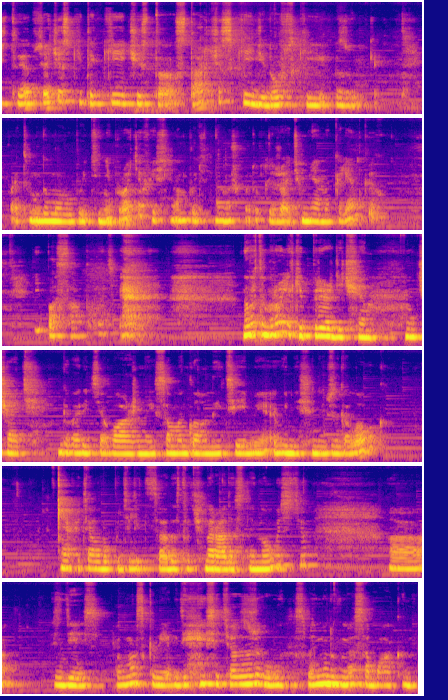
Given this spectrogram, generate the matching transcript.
стоят всяческие такие чисто старческие, дедовские звуки. Поэтому, думаю, вы будете не против, если он будет немножко тут лежать у меня на коленках и посапывать. Но в этом ролике, прежде чем начать говорить о важной и самой главной теме, вынесенной в заголовок, я хотела бы поделиться достаточно радостной новостью. А, здесь, в Москве, где я сейчас живу со своими двумя собаками,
